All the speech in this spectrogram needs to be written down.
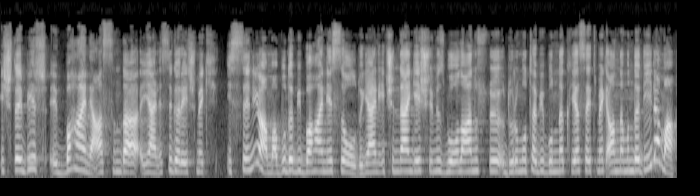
işte bir e, bahane aslında yani sigara içmek isteniyor ama bu da bir bahanesi oldu. Yani içinden geçtiğimiz bu olağanüstü durumu tabii bununla kıyas etmek anlamında değil ama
